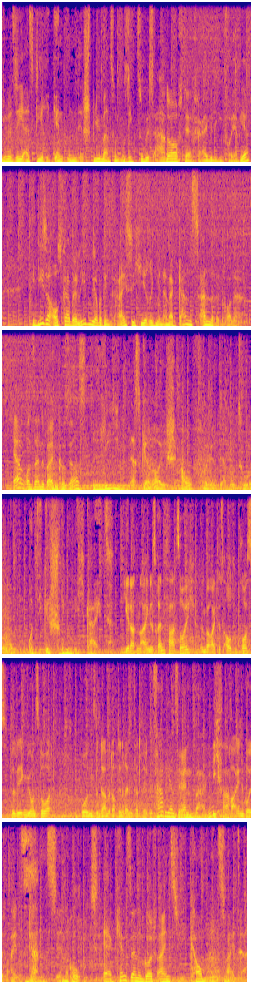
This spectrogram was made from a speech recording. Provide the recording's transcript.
Diemelsee als Dirigenten des Spielmanns- und Musikzuges Adorf der Freiwilligen Feuerwehr. In dieser Ausgabe erleben wir aber den 30-Jährigen in einer ganz anderen Rolle. Er und seine beiden Cousins lieben das Geräusch, Aufheulen der Motoren und die Geschwindigkeit. Jeder hat ein eigenes Rennfahrzeug. Im Bereich des Autocross bewegen wir uns dort und sind damit auf den Rennen vertreten. Fabians Rennwagen? Ich fahre einen Golf 1. Ganz in Rot. Er kennt seinen Golf 1 wie kaum ein zweiter.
